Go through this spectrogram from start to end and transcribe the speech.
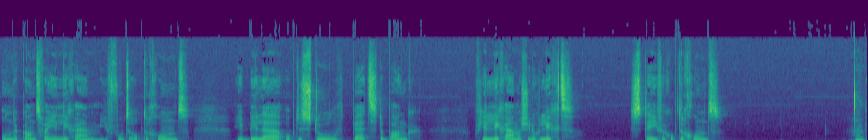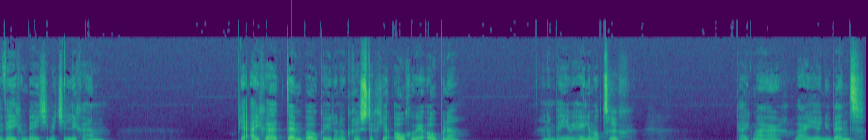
onderkant van je lichaam, je voeten op de grond, je billen op de stoel, bed, de bank, of je lichaam als je nog ligt stevig op de grond. En beweeg een beetje met je lichaam. Op je eigen tempo kun je dan ook rustig je ogen weer openen. En dan ben je weer helemaal terug Kijk maar waar je nu bent,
